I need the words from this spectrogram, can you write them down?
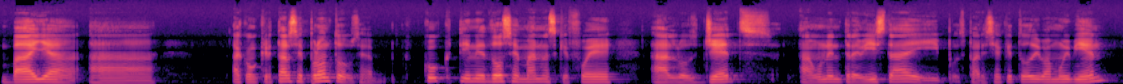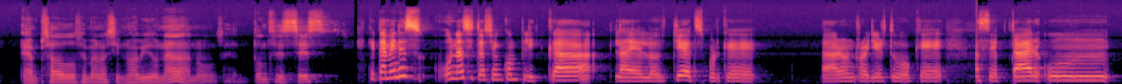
vaya a, a concretarse pronto. O sea, Cook tiene dos semanas que fue a los Jets a una entrevista y pues parecía que todo iba muy bien. Han pasado dos semanas y no ha habido nada, ¿no? entonces es... Que también es una situación complicada la de los Jets, porque Aaron Rodgers tuvo que aceptar un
